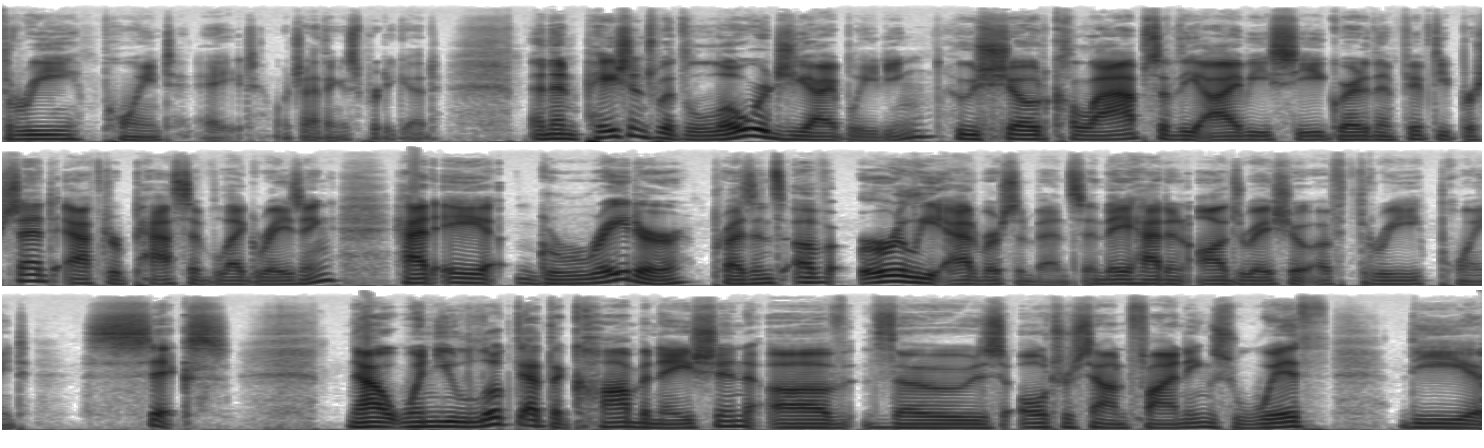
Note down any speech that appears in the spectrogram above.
3.8, which I think is pretty good. And then patients with lower GI bleeding who showed collapse of the IVC greater than 50% after passive leg raising had a greater presence of early adverse events, and they had an odds ratio of 3.6. Now, when you looked at the combination of those ultrasound findings with the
